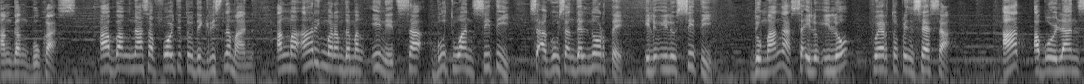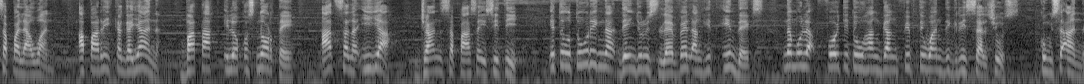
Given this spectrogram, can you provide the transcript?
hanggang bukas. Habang nasa 42 degrees naman ang maaring maramdamang init sa Butuan City sa Agusan del Norte, Iloilo City, Dumangas sa Iloilo, Puerto Princesa at Aborlan sa Palawan, Apari, Cagayan, Batak, Ilocos Norte at sa Naiya, dyan sa Pasay City. Ituturing na dangerous level ang heat index na mula 42 hanggang 51 degrees Celsius kung saan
